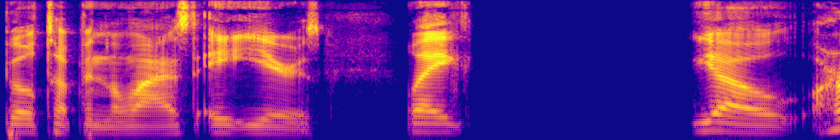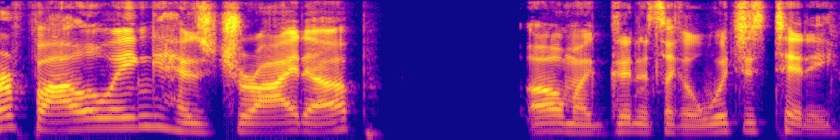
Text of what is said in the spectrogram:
built up in the last eight years. Like, yo, her following has dried up. Oh my goodness, like a witch's titty.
